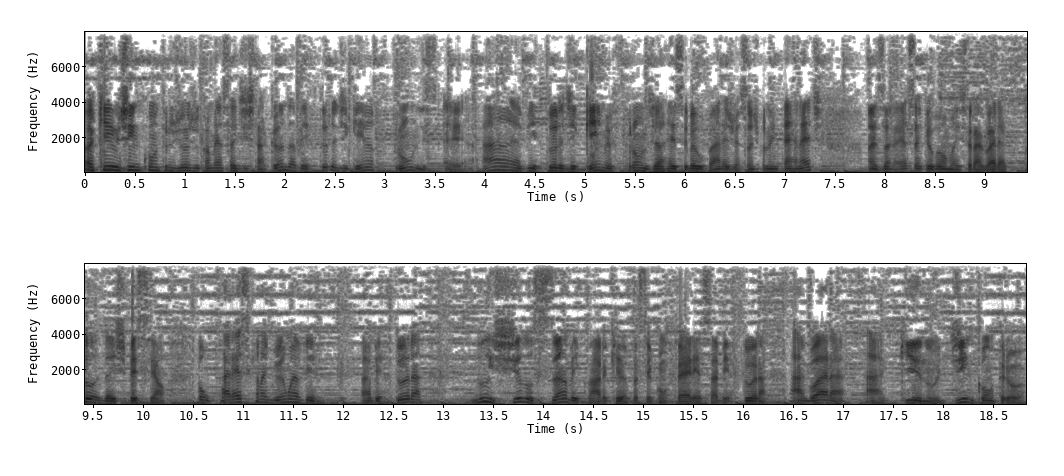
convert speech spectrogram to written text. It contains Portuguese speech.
Aqui o de encontro de hoje começa destacando a abertura de Game of Thrones. É, a abertura de Game of Thrones já recebeu várias versões pela internet, mas olha, essa que eu vou mostrar agora é toda especial. Bom, parece que ela ganhou uma abertura no estilo samba, e claro que você confere essa abertura agora aqui no De Encontro.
